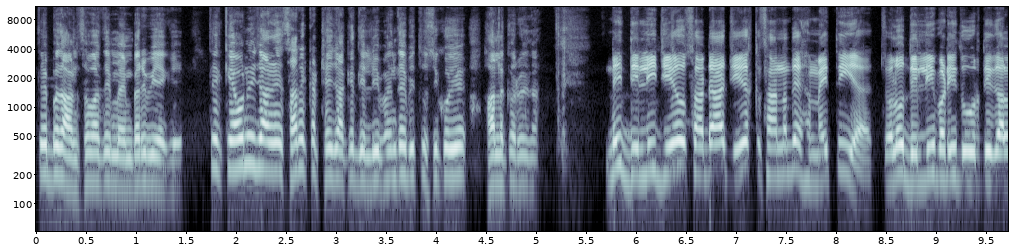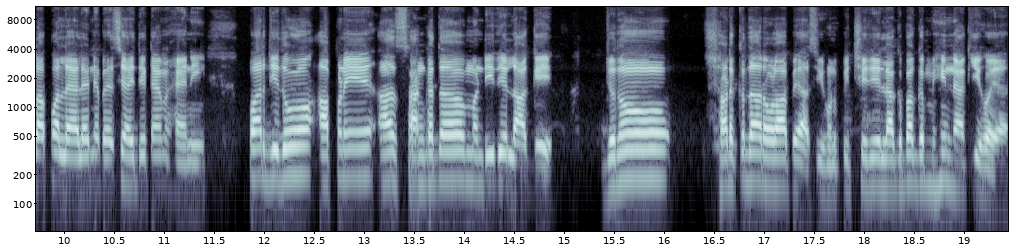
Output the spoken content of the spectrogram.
ਤੇ ਵਿਧਾਨ ਸਭਾ ਦੇ ਮੈਂਬਰ ਵੀ ਹੈਗੇ। ਤੇ ਕਿਉਂ ਨਹੀਂ ਜਾ ਰਹੇ ਸਾਰੇ ਇਕੱਠੇ ਜਾ ਕੇ ਦਿੱਲੀ ਬਹਿੰਦੇ ਵੀ ਤੁਸੀਂ ਕੋਈ ਹੱਲ ਕਰੋ ਇਹਦਾ? ਨਹੀਂ, ਦਿੱਲੀ ਜੇ ਉਹ ਸਾਡਾ, ਜੇ ਕਿਸਾਨਾਂ ਦੇ ਹਮਾਇਤੀ ਆ, ਚਲੋ ਦਿੱਲੀ ਬੜੀ ਦੂਰ ਦੀ ਗੱਲ ਆਪਾਂ ਲੈ ਲੈਨੇ ਵੈਸੇ ਅੱਜ ਦੇ ਟਾਈਮ ਹੈ ਨਹੀਂ। ਪਰ ਜਦੋਂ ਆਪਣੇ ਆ ਸੰਗਤ ਮੰਡੀ ਦੇ ਲਾਗੇ, ਜਦੋਂ ਸੜਕ ਦਾ ਰੌਲਾ ਪਿਆ ਸੀ, ਹੁਣ ਪਿੱਛੇ ਜੇ ਲਗਭਗ ਮਹੀਨਾ ਕੀ ਹੋਇਆ,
